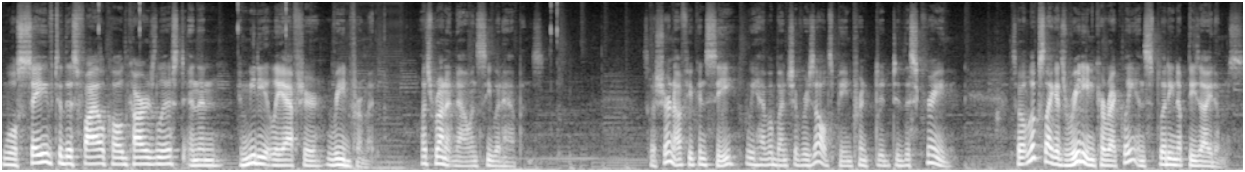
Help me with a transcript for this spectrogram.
will save to this file called cars list and then immediately after read from it. Let's run it now and see what happens. So sure enough, you can see we have a bunch of results being printed to the screen. So it looks like it's reading correctly and splitting up these items.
